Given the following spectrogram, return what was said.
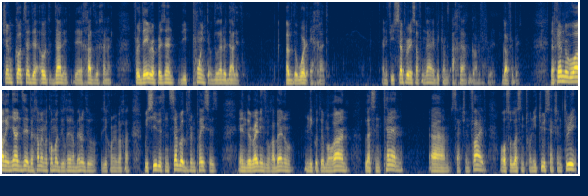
Shem dalet echad For they represent the point of the letter dalet, of the word echad. And if you separate yourself from that, it becomes achar, God forbid. God forbid. We see this in several different places in the writings of Rabbeinu, in Likutei Moharan, lesson 10, um, section 5, also lesson 22, section 3.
